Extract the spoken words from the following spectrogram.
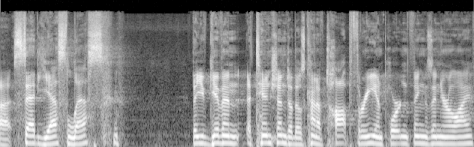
uh, said yes less, that you've given attention to those kind of top three important things in your life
